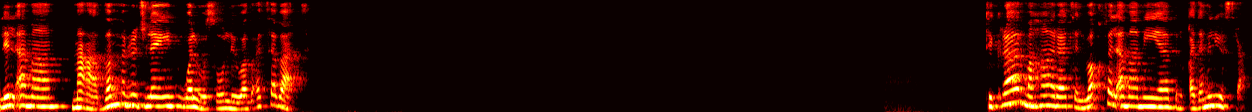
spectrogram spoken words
للأمام مع ضم الرجلين والوصول لوضع الثبات. تكرار مهارة الوقفة الأمامية بالقدم اليسرى.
